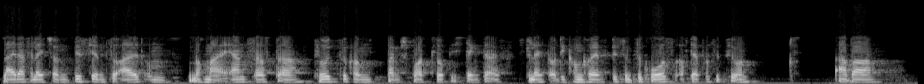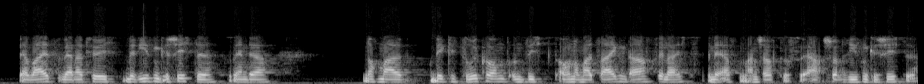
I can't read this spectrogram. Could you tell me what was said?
Leider vielleicht schon ein bisschen zu alt, um nochmal ernsthaft da zurückzukommen beim Sportclub. Ich denke, da ist vielleicht auch die Konkurrenz ein bisschen zu groß auf der Position. Aber wer weiß, wäre natürlich eine Riesengeschichte, wenn der nochmal wirklich zurückkommt und sich auch nochmal zeigen darf, vielleicht in der ersten Mannschaft. Das wäre schon eine Riesengeschichte.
